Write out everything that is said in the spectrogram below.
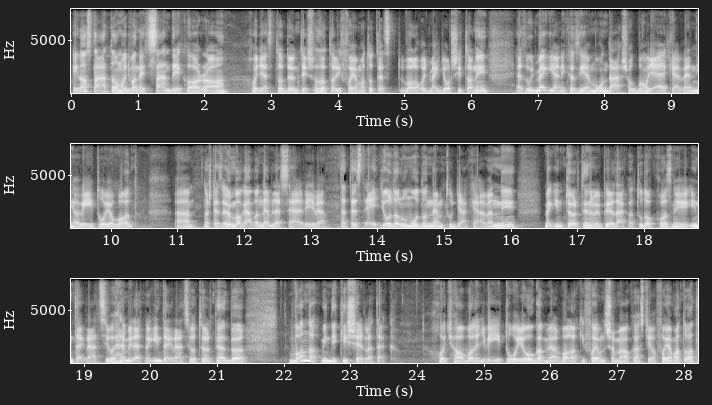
én azt látom, hogy van egy szándék arra, hogy ezt a döntéshozatali folyamatot ezt valahogy meggyorsítani. Ez úgy megjelenik az ilyen mondásokban, hogy el kell venni a vétójogot, most ez önmagában nem lesz elvéve. Tehát ezt egyoldalú módon nem tudják elvenni. Megint történelmi példákat tudok hozni integráció elmélet, meg integráció történetből. Vannak mindig kísérletek, hogyha van egy vétójog, amivel valaki folyamatosan megakasztja a folyamatot,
